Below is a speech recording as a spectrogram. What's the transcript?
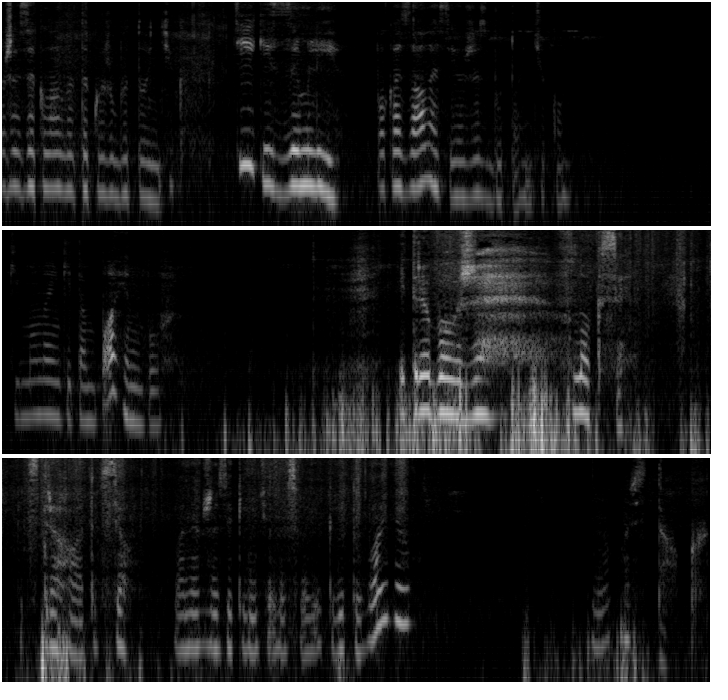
Вже заклала також бутончик. Тільки з землі показалась і вже з бутончиком. Такий маленький там пагін був. І треба вже флокси підстригати. Все, вони вже закінчили своє квітування. Ну, ось так.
